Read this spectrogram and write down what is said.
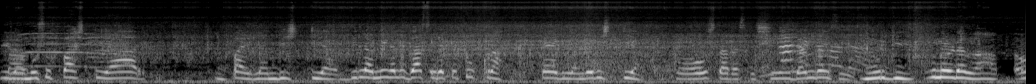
দিলাম ওষুধ পাঁচটি আর, পাইলাম বৃষ্টি আর। দিলাম খালি গাছের একটা টুকরা পেয়ে গেলাম বৃষ্টি আর। ওস্তাদ আজকে সেই দাম দিয়েছি। মুরগি পনেরোটা লাভ ও।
